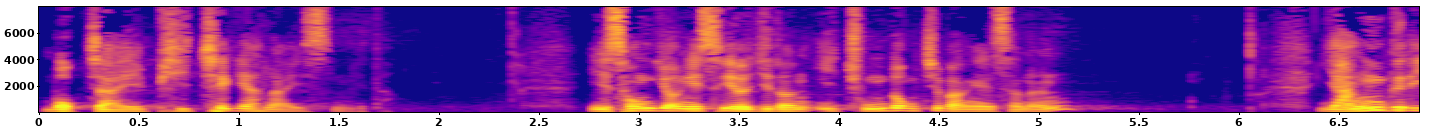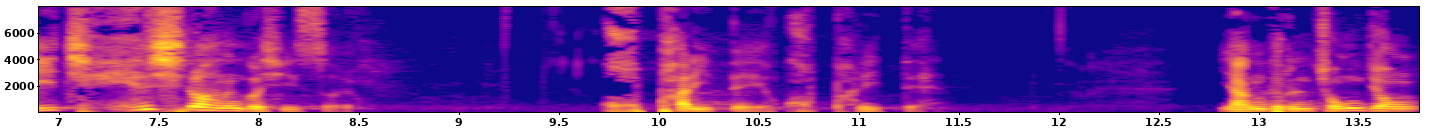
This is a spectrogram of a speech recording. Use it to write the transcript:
목자의 비책이 하나 있습니다. 이 성경에 쓰여지던 이 중동 지방에서는 양들이 제일 싫어하는 것이 있어요. 코파리 때예요. 코파리 때. 양들은 종종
